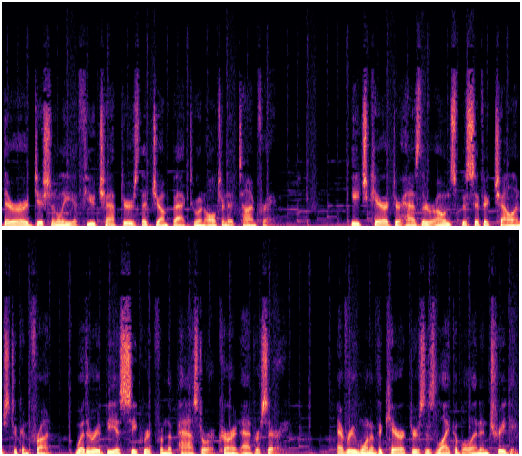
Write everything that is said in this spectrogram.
There are additionally a few chapters that jump back to an alternate time frame. Each character has their own specific challenge to confront, whether it be a secret from the past or a current adversary. Every one of the characters is likable and intriguing.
